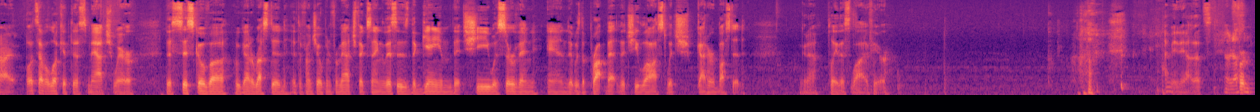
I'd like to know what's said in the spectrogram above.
All right, let's have a look at this match where this Sizikova, who got arrested at the French Open for match fixing, this is the game that she was serving, and it was the prop bet that she lost, which got her busted. I'm gonna play this live here. I mean, yeah, that's oh, No, fir- nothing.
